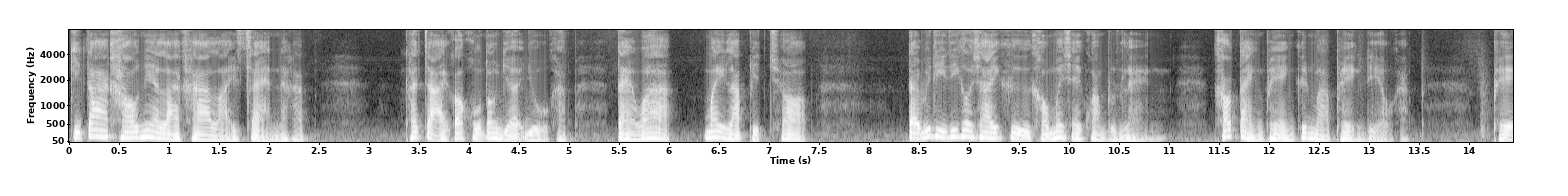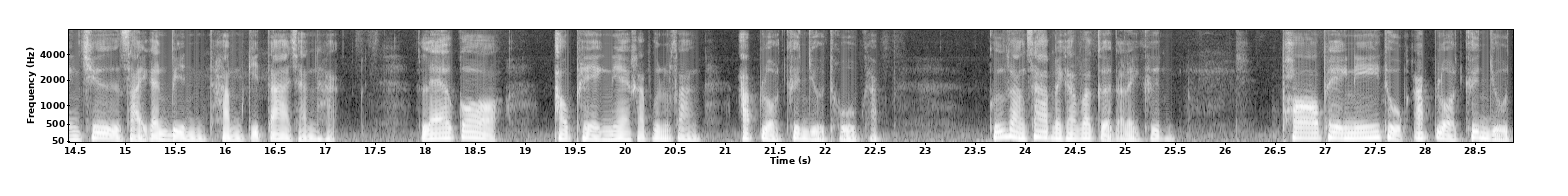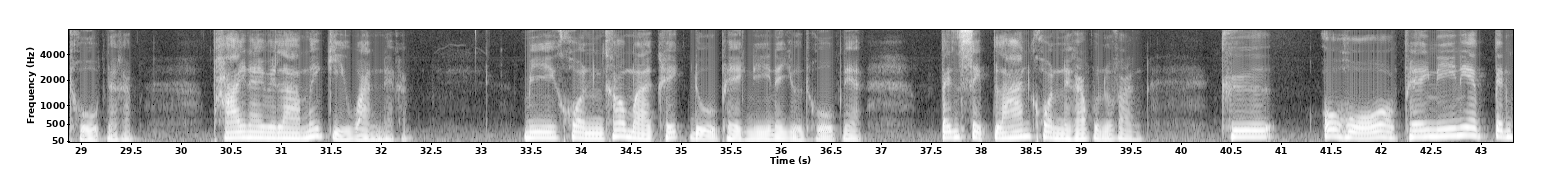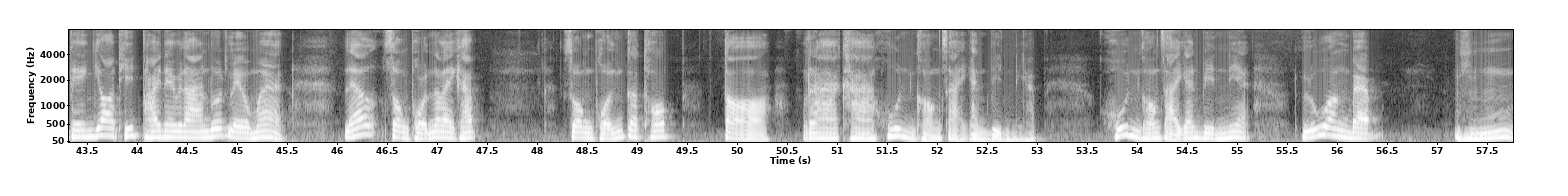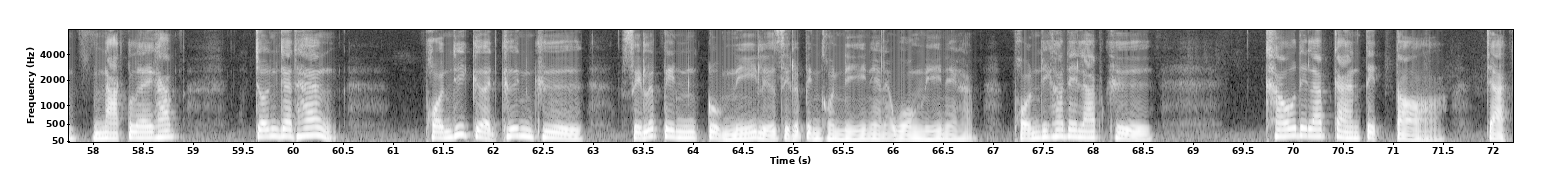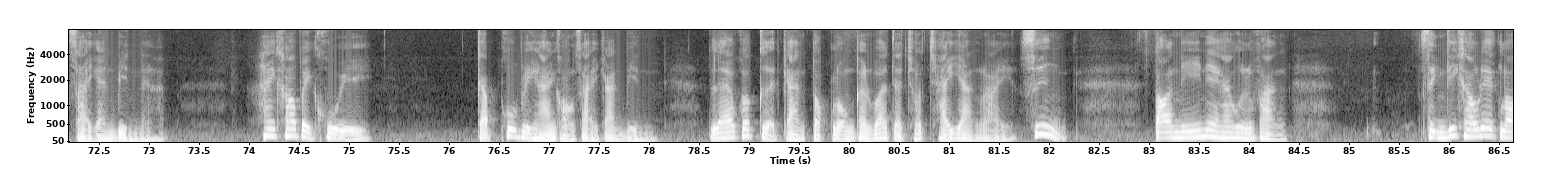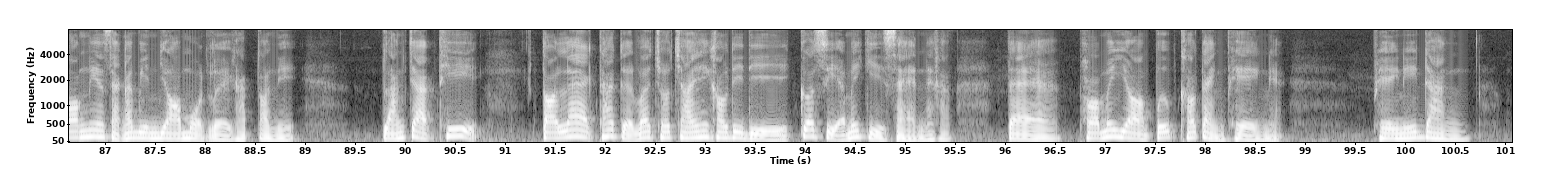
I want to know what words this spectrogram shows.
กีตาร์เขาเนี่ยราคาหลายแสนนะครับ ถ้าจ่ายก็คงต้องเยอะอยู่ครับ แต่ว่าไม่รับผิดชอบ แต่วิธีที่เขาใช้คือเขาไม่ใช้ความรุนแรง เขาแต่งเพลงขึ้นมาเพลงเดียวครับ เพลงชื่อสายการบินทำกีตาร์ชั้นหัก แล้วก็เอาเพลงเนี่ยครับคุณผู้ฟังอัปโหลดขึ้น YouTube ครับ คุณฟังทราบไหมครับว่าเกิดอะไรขึ้น พอเพลงนี้ถูกอัปโหลดขึ้น YouTube นะครับ ภายในเวลาไม่กี่วันนะครับ มีคนเข้ามาคลิกดูเพลงนี้ใน YouTube เนี่ย เป็น 10 ล้านคนนะครับคุณผู้ฟัง คือโอ้โห เพลงนี้เนี่ยเป็นเพลงยอดฮิตภายในเวลารวดเร็วมาก แล้วส่งผลอะไรครับ ส่งผลกระทบต่อราคาหุ้นของสายการบินครับ หุ้นของสายการบินเนี่ยร่วงแบบหนักเลยครับ จนกระทั่งผลที่เกิดขึ้นคือศิลปินกลุ่มนี้หรือศิลปินคนนี้เนี่ยวงนี้เนี่ยครับ ผลที่เขาได้รับคือ เขาได้รับการติดต่อจากสายการบินนะครับ ให้เข้าไปคุยกับผู้บริหารของสายการบิน แล้วก็เกิดการตกลงกันว่าจะชดใช้อย่างไร ซึ่ง ตอนนี้เนี่ยครับคุณผู้ฟัง สิ่งที่เขาเรียกร้องเนี่ยสายการบินยอมหมดเลยครับตอนนี้ หลังจากที่ตอนแรกถ้าเกิดว่าชดใช้ให้เขาดีๆ ก็เสียไม่กี่แสนนะครับ แต่พอไม่ยอมปุ๊บเขาแต่งเพลงเนี่ย เพลงนี้ดัง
